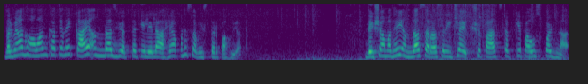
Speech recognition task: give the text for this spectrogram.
दरम्यान हवामान खात्याने काय अंदाज व्यक्त केलेला आहे आपण सविस्तर पाहूयात. देशामध्ये यंदा सरासरीच्या एकशे पाच टक्के पाऊस पडणार.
